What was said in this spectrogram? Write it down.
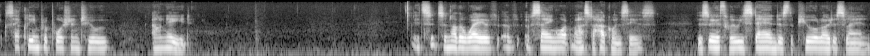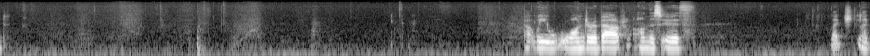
exactly in proportion to our need. It's, it's another way of, of, of saying what Master Hakuin says. This earth where we stand is the pure lotus land. But we wander about on this earth like, like,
